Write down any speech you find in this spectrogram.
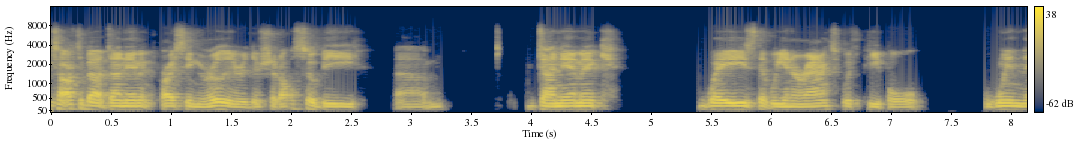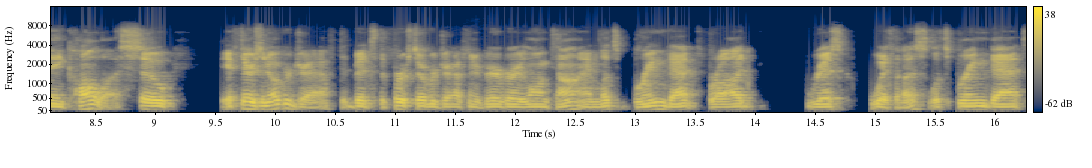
talked about dynamic pricing earlier. There should also be um, dynamic ways that we interact with people when they call us. So if there's an overdraft, but it's the first overdraft in a very, very long time, let's bring that fraud risk with us. Let's bring that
